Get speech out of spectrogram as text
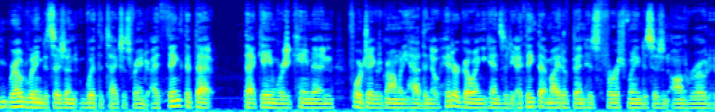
road winning decision with the Texas Ranger. I think that that that game where he came in for Jacob DeGrom when he had the no hitter going in Kansas City. I think that might have been his first winning decision on the road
